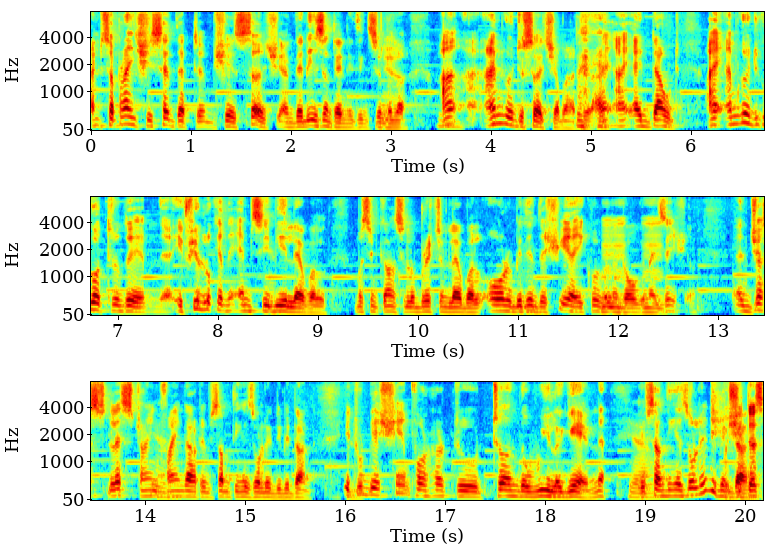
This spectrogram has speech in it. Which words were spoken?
I'm surprised she said that um, she has searched and there isn't anything similar. I, I- I'm going to search about it. I, I, I doubt. I, I'm going to go through the, if you look at the MCB level, Muslim Council of Britain level, or within the Shia equivalent organization, and just let's try and find out if something has already been done. It would be a shame for her to turn the wheel again Yeah. if something has already been But she done. does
